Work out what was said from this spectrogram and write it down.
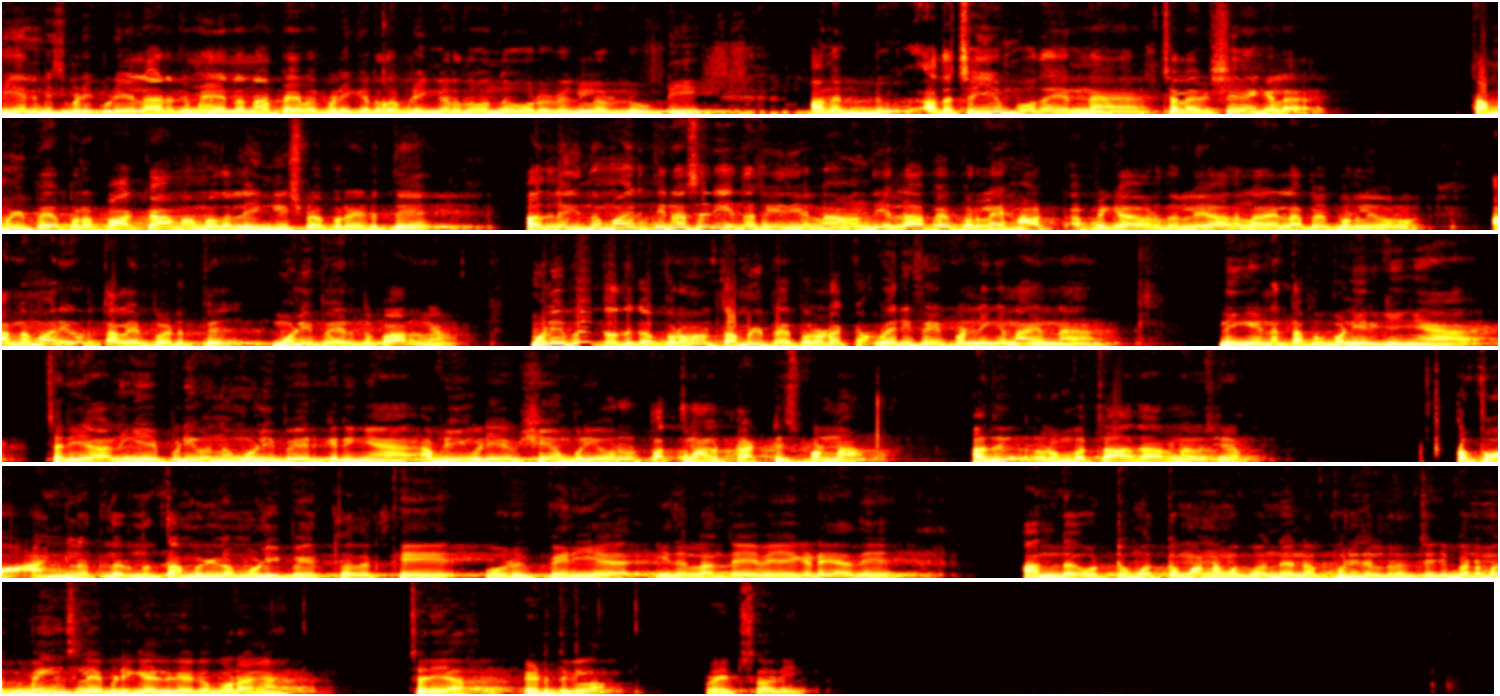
டிஎன்பிசி படிக்கக்கூடிய எல்லாருக்குமே என்னன்னா பேப்பர் படிக்கிறது அப்படிங்கிறது வந்து ஒரு ரெகுலர் டியூட்டி அந்த அதை செய்யும் போது என்ன? சில விஷயங்களை தமிழ் பேப்பரை பார்க்காம முதல்ல இங்கிலீஷ் பேப்பரை எடுத்து அதில் இந்த மாதிரி தினசரி எந்த செய்தியெல்லாம் வந்து எல்லா பேப்பர்லையும் ஹாட் டாப்பிக்காக வருது இல்லையோ அதெல்லாம் எல்லா பேப்பர்லையும் வரும். அந்த மாதிரி ஒரு தலைப்பு எடுத்து மொழிபெயர்த்து பாருங்க. மொழிபெயர்த்ததுக்கப்புறம் தமிழ் பேப்பரோட வெரிஃபை பண்ணீங்கன்னா என்ன? நீங்கள் என்ன தப்பு பண்ணியிருக்கீங்க சரியா? நீங்கள் எப்படி வந்து மொழிபெயர்க்கிறீங்க? அப்படிங்கக்கூடிய விஷயம் புரிய ஒரு பத்து நாள் ப்ராக்டிஸ் பண்ணால் அது ரொம்ப சாதாரண விஷயம். அப்போ ஆங்கிலத்திலிருந்து இருந்து மொழிபெயர்ப்பதற்கு ஒரு பெரிய இதெல்லாம் தேவையே கிடையாது. அந்த ஒட்டுமொத்தமாக நமக்கு வந்து என்ன புரிதல் இருந்துச்சு. இப்போ நமக்கு மெயின்ஸில் எப்படி கேள்வி கேட்க போகிறாங்க சரியா? எடுத்துக்கலாம். ரைட் சாரி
